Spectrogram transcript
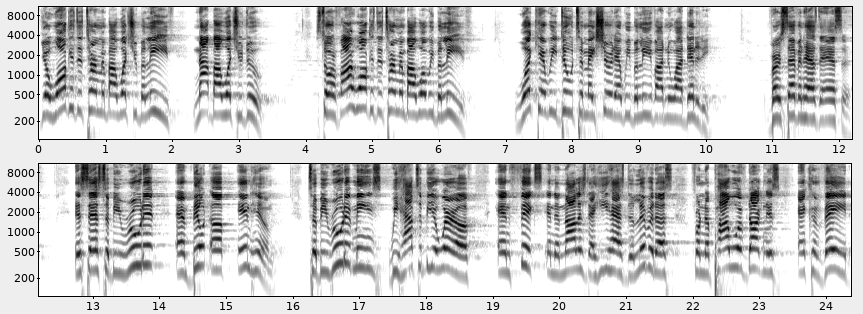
Your walk is determined by what you believe, not by what you do. So if our walk is determined by what we believe, what can we do to make sure that we believe our new identity? Verse 7 has the answer. It says to be rooted and built up in Him. To be rooted means we have to be aware of and fixed in the knowledge that He has delivered us from the power of darkness and conveyed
